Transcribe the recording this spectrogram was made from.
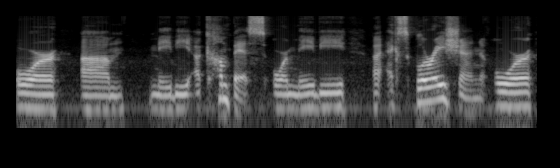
or um, maybe a compass or maybe uh, exploration or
